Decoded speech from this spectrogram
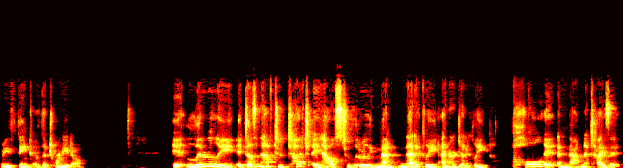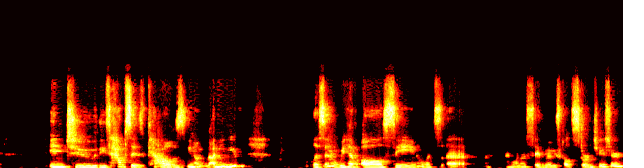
when you think of the tornado, it literally, it doesn't have to touch a house to literally magnetically, energetically pull it and magnetize it into these houses, cows. You know, I mean, you listen, we have all seen what's, uh, I want to say the movie's called Storm Chaser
